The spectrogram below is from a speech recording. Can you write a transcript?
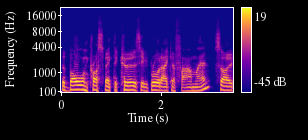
the Boland prospect occurs in broadacre farmland so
